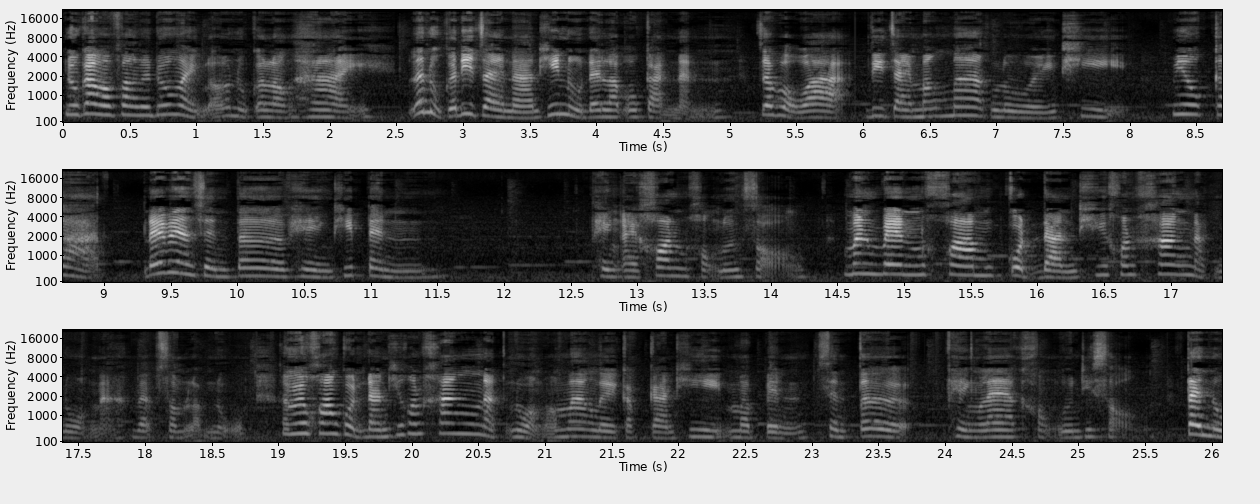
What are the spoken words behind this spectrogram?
หนูกลับมาฟังเลยดูใหม่อีกรอบหนูก็ร้องไห้ แล้วหนูก็ดีใจนะที่หนูได้รับโอกาสนั้น จะบอกว่าดีใจมาก ๆ เลยที่มีโอกาสได้เป็นเซนเตอร์เพลงที่เป็นเพลงไอคอนของรุ่นสองมันเป็นความกดดันที่ค่อนข้างหนักหน่วงนะแบบสำหรับหนู มันเป็นความกดดันที่ค่อนข้างหนักหน่วงมากๆเลยกับการที่มาเป็นเซนเตอร์เพลงแรกของรุ่นที่สองแต่หนู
